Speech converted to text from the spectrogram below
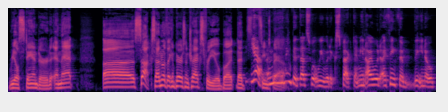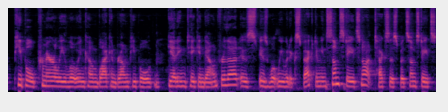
real standard. And that, uh sucks. I don't know if that comparison tracks for you, but that yeah, seems I mean, bad. I think that that's what we would expect. I mean, I would I think that you know people primarily low income black and brown people getting taken down for that is is what we would expect. I mean, some states, not Texas, but some states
